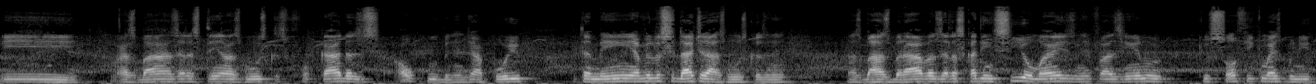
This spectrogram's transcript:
e as barras elas têm as músicas focadas ao clube, né, de apoio e também a velocidade das músicas, né. As barras bravas elas cadenciam mais, né, fazendo que o som fique mais bonito.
